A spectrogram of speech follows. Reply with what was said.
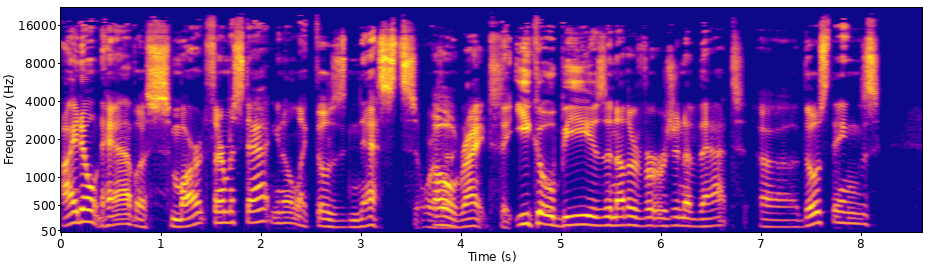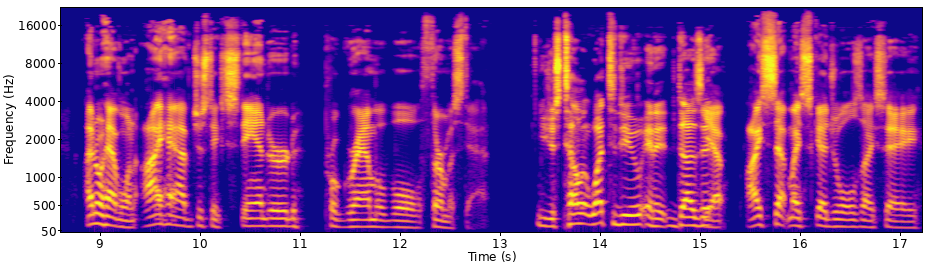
I don't have a smart thermostat, you know, like those Nests or Oh, the, right. The ecobee is another version of that. Uh, those things, I don't have one. I have just a standard programmable thermostat. You just tell it what to do and it does it. Yep. I set my schedules. I say,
